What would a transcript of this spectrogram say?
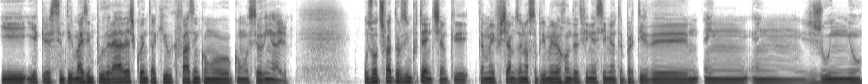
e, e a querer se sentir mais empoderadas quanto àquilo que fazem com o, com o seu dinheiro. Os outros fatores importantes são que também fechamos a nossa primeira ronda de financiamento a partir de em, em junho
